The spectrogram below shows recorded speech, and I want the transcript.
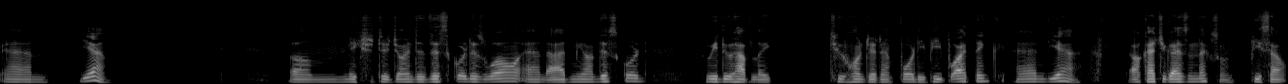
And yeah. Um, make sure to join the Discord as well and add me on Discord. We do have like 240 people, I think. And yeah, I'll catch you guys in the next one. Peace out.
